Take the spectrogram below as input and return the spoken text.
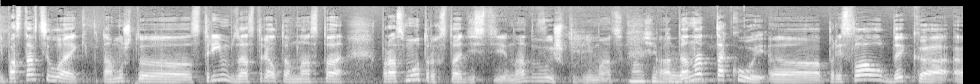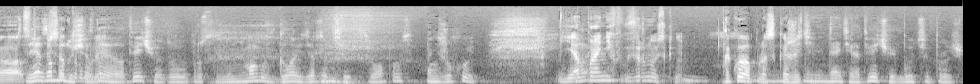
и поставьте лайки, потому что стрим застрял там на 100 просмотрах, 110, надо выше подниматься. Значит, А, э, Донат такой, э, прислал ДК. э, Я 150 забуду сейчас, рублей. да, я отвечу. а то Просто не могу в голове держать все эти вопросы. Они же уходят. Я про них вернусь к ним. Какой вопрос, скажите? Дайте отвечу, и будет все проще.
